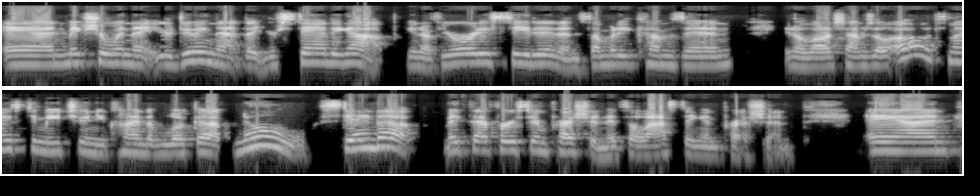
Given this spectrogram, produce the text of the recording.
And make sure when that you're doing that that you're standing up. You know if you're already seated and somebody comes in you know a lot of times they'll oh it's nice to meet you and you kind of look up. No stand up. Make that first impression. It's a lasting impression. And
